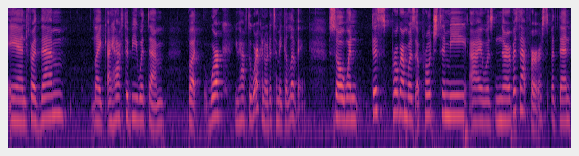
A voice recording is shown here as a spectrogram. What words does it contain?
And for them, like, I have to be with them, but work, you have to work in order to make a living. So when this program was approached to me, I was nervous at first, but then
